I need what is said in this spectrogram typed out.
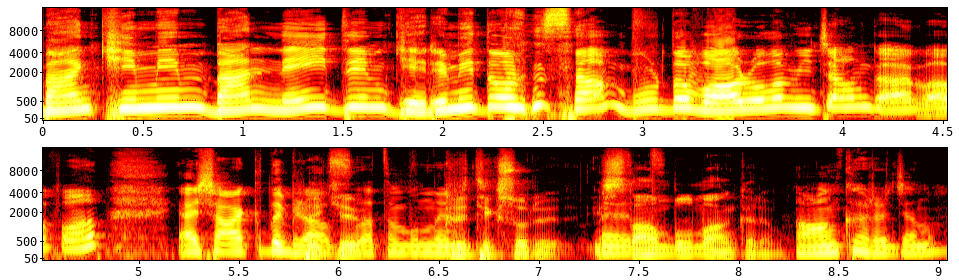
ben kimim, ben neydim, geri mi dönsem burada var olamayacağım galiba falan. Ya şarkıda biraz Peki, zaten bunları. kritik soru. İstanbul evet. mu Ankara mı? Ankara canım.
